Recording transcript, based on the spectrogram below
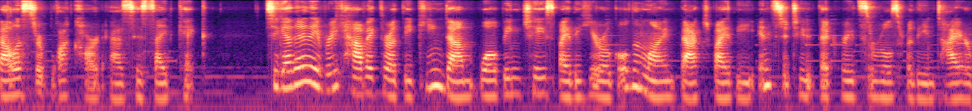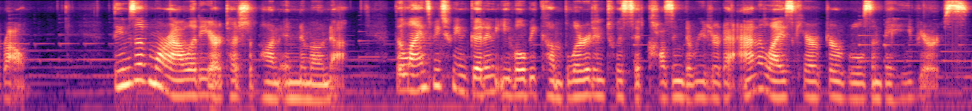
Ballister Blackheart as his sidekick. Together, they wreak havoc throughout the kingdom while being chased by the hero Golden Lion, backed by the institute that creates the rules for the entire realm. Themes of morality are touched upon in Nimona. The lines between good and evil become blurred and twisted, causing the reader to analyze character rules and behaviors.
